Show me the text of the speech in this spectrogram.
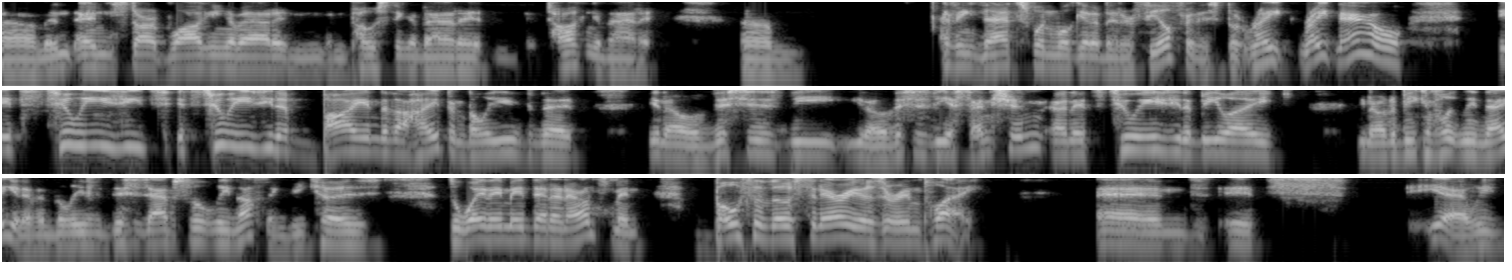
um, and and start blogging about it and, and posting about it and talking about it. Um, I think that's when we'll get a better feel for this. But right right now, it's too easy. To, it's too easy to buy into the hype and believe that you know this is the you know this is the ascension, and it's too easy to be like you know to be completely negative and believe that this is absolutely nothing because the way they made that announcement, both of those scenarios are in play, and it's yeah we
